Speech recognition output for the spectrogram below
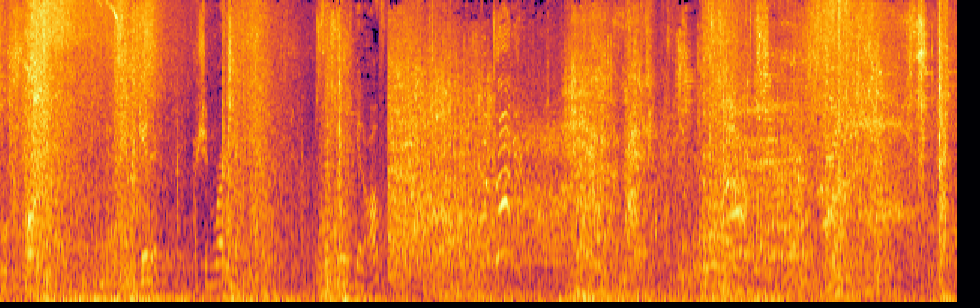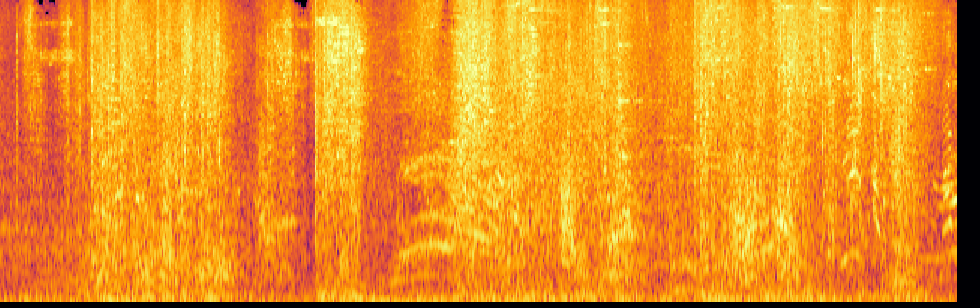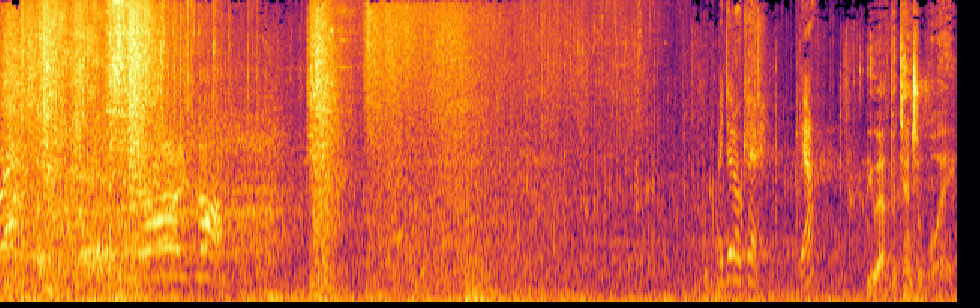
for fun. Get it. I should it. Is this where we get off? I did okay. Yeah? You have potential, boy.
